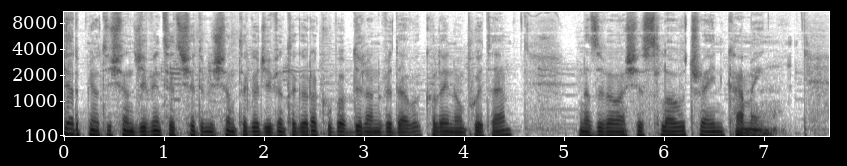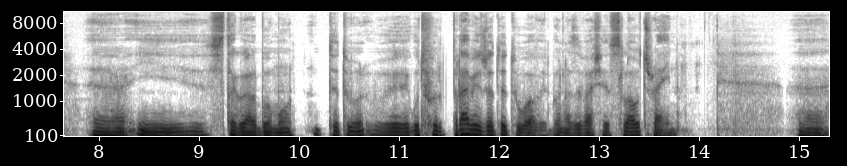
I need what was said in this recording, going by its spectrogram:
sierpniu 1979 roku Bob Dylan wydał kolejną płytę. Nazywała się Slow Train Coming. E, I z tego albumu tytuł, y, utwór prawie że tytułowy, bo nazywa się Slow Train. E,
